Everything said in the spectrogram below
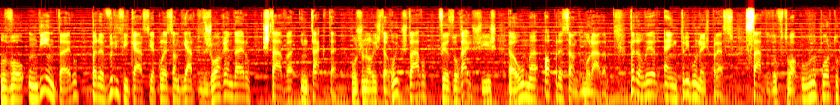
levou um dia inteiro para verificar se a coleção de arte de João Rendeiro estava intacta. O jornalista Rui Gustavo fez o raio-x a uma operação demorada. Para ler em Tribuna Expresso, SAD do Futebol Clube do Porto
